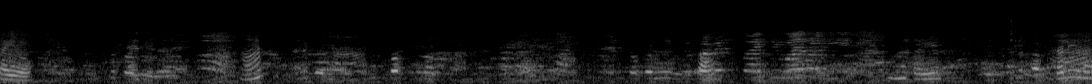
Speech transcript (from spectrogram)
sa'yo? Ha? Ano sa'yo? Dali na.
